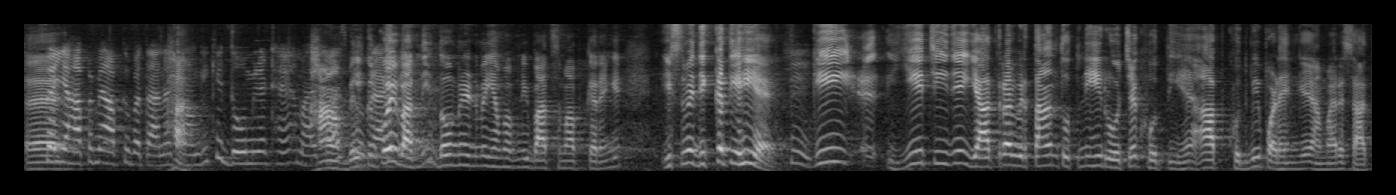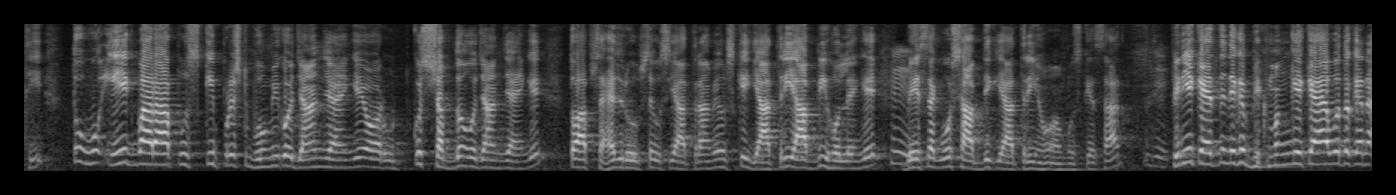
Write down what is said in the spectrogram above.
सर यहाँ पर मैं आपको बताना हाँ, चाहूँगी कि दो मिनट है हमारे हाँ पास बिल्कुल कोई बात नहीं दो मिनट में ही हम अपनी बात समाप्त करेंगे। इसमें दिक्कत यही है हम्म। कि ये चीज़ें यात्रा वृत्तांत उतनी ही रोचक होती हैं। आप खुद भी पढ़ेंगे हमारे साथी। तो वो एक बार आप उसकी पृष्ठभूमि को जान जाएँगे और कुछ शब्दों को जान जाएँगे तो आप सहज रूप से उस यात्रा में उसके यात्री आप भी हो लेंगे। हम्म। बेशक वो शाब्दिक यात्री हो हम उसके साथ। फिर ये कहते हैं देखो भिकमंगे क्या है? वो तो कहना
